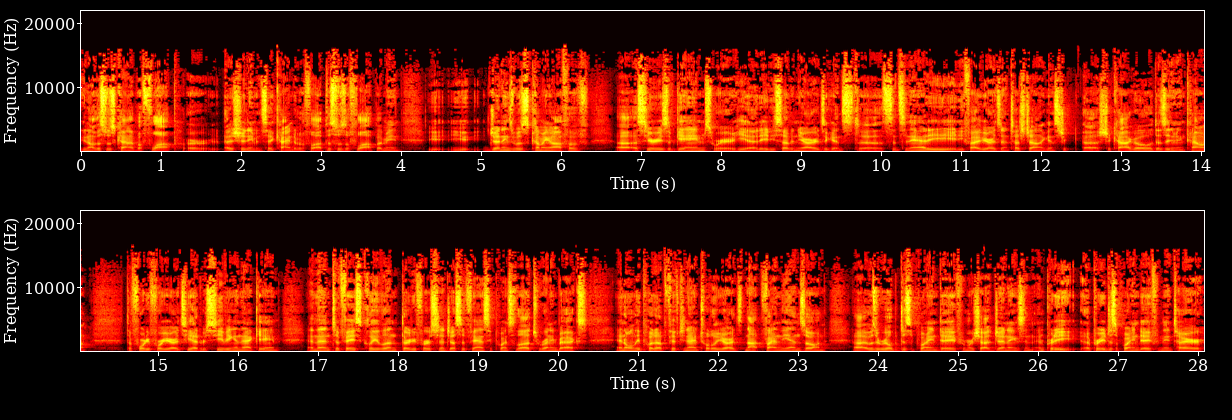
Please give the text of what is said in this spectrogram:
you know this was kind of a flop, or I shouldn't even say kind of a flop. This was a flop. I mean, you, you, Jennings was coming off of uh, a series of games where he had 87 yards against uh, Cincinnati, 85 yards and a touchdown against uh, Chicago. It doesn't even count the 44 yards he had receiving in that game. And then to face Cleveland, 31st in adjusted fantasy points allowed to running backs and only put up 59 total yards, not find the end zone. Uh, it was a real disappointing day from Rashad Jennings and, and pretty, a pretty disappointing day from the entire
